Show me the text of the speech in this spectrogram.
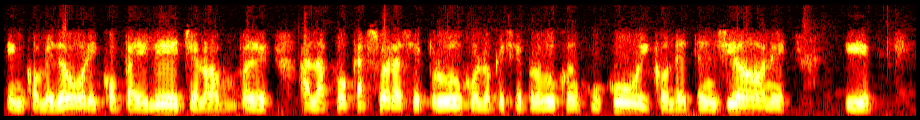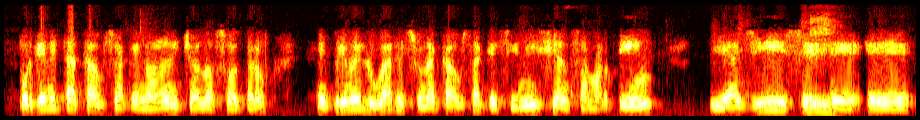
en comedores, copa de leche, a las pocas horas se produjo lo que se produjo en Jujuy con detenciones. Y, porque en esta causa que nos han hecho a nosotros, en primer lugar es una causa que se inicia en San Martín y allí se... Eh, eh,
